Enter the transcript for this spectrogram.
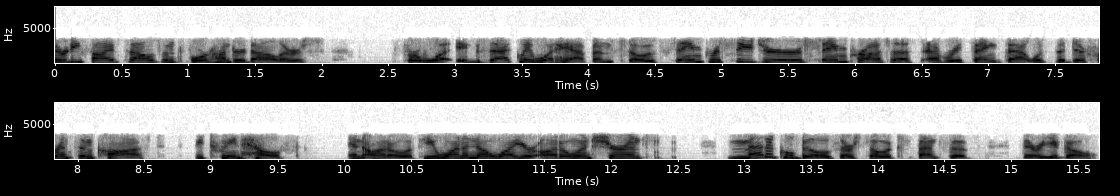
$35,400 for what exactly what happened. So same procedure, same process, everything. That was the difference in cost between health and auto. If you want to know why your auto insurance medical bills are so expensive, there you go.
